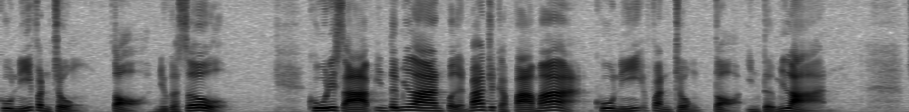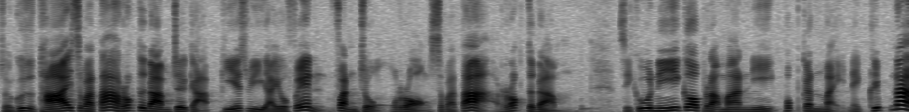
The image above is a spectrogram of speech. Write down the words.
คู่นี้ฟันชงต่อนิวคาสเซิลคู่ที่ 3 อินเตอร์มิลานเปิดบ้านเจอกับปาม่าคู่นี้ฟันชงต่ออินเตอร์มิลาน ส่วนคู่สุดท้ายสปาร์ตาร็อกเตอร์ดัมเจอกับ PSV ไอโอเฟนฟันชงรองสปาร์ตาร็อกเตอร์ดัมสี่คู่วันนี้ก็ประมาณนี้พบกันใหม่ในคลิปหน้า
